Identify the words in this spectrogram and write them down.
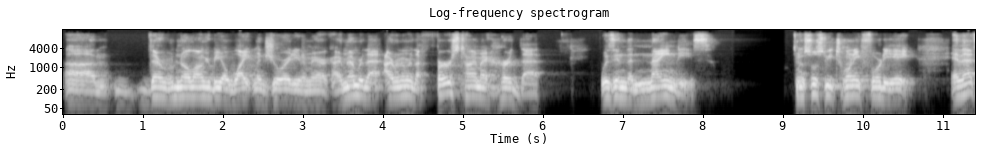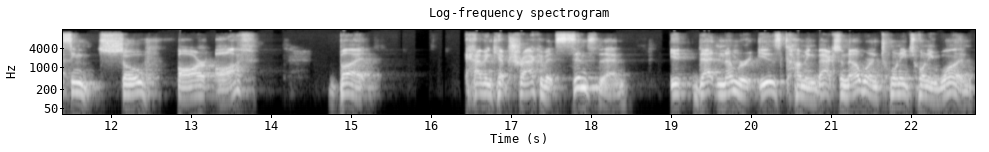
um, there would no longer be a white majority in America. I remember that. I remember the first time I heard that was in the 90s. It was supposed to be 2048. And that seemed so far off. But having kept track of it since then, it that number is coming back. So now we're in 2021,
